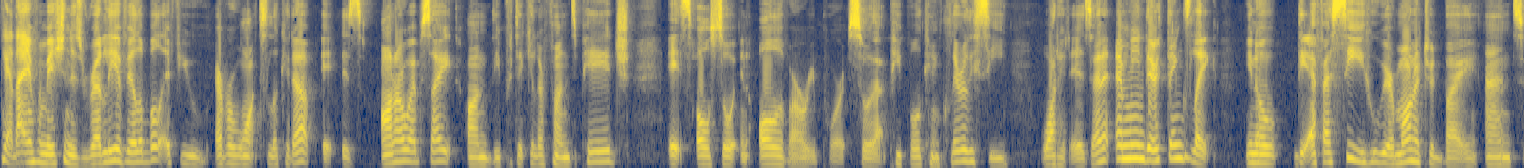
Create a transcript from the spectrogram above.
yeah, that information is readily available if you ever want to look it up. It is on our website on the particular funds page. It's also in all of our reports so that people can clearly see what it is. And I mean, there are things like, you know, the FSC, who we are monitored by, and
